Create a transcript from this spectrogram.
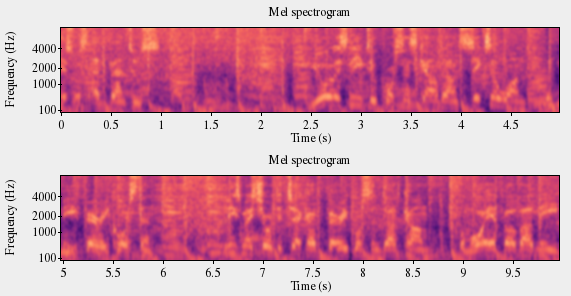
This was Adventus. You're listening to Corsten's Countdown 601 with me, Ferry Corsten. Please make sure to check out ferrycorsten.com for more info about me,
